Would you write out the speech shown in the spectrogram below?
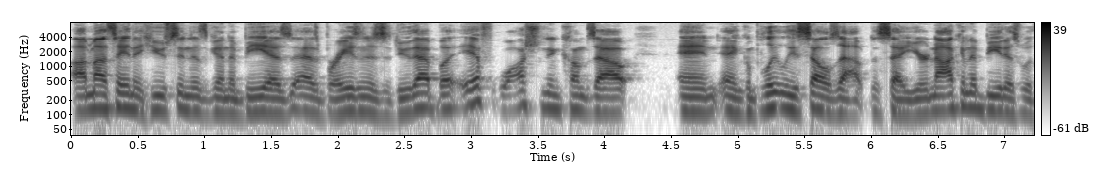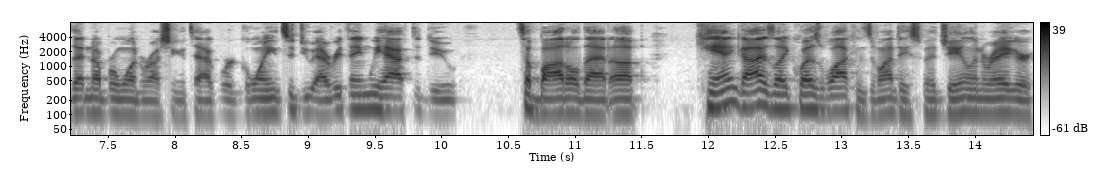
I'm not saying that Houston is going to be as as brazen as to do that, but if Washington comes out and and completely sells out to say you're not going to beat us with that number one rushing attack. We're going to do everything we have to do to bottle that up. Can guys like Quez Watkins, DeVonta Smith, Jalen Reagor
